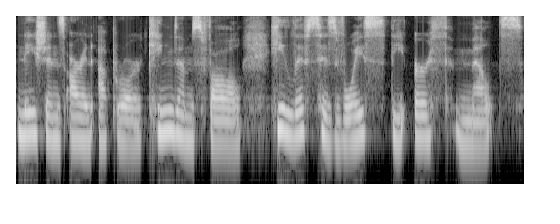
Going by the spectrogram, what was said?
Nations are in uproar, kingdoms fall. He lifts his voice, the earth melts.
